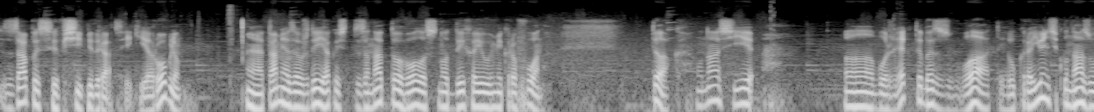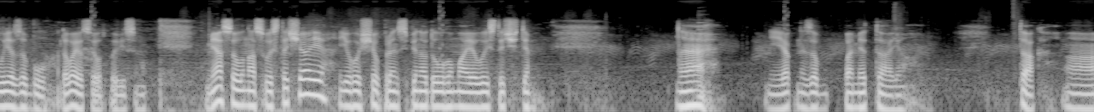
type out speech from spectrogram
записи всі підряд, які я роблю, е, там я завжди якось занадто голосно дихаю в мікрофон. Так, у нас є о, Боже, як тебе звати? Українську назву я забув. Давай оце от повісимо. М'яса у нас вистачає, його ще, в принципі, надовго має вистачити. Ах, ніяк не запам'ятаю. Так, а,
